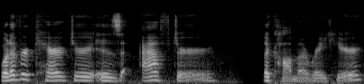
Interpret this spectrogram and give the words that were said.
whatever character is after the comma right here.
